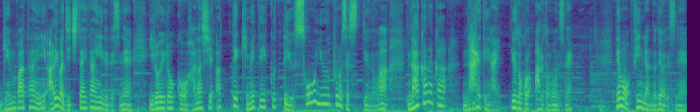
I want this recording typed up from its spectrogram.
現場単位あるいは自治体単位でですねいろいろこう話し合って決めていくっていうそういうプロセスっていうのはなかなか慣れていないっていうところあると思うんですね。でもフィンランドではですね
